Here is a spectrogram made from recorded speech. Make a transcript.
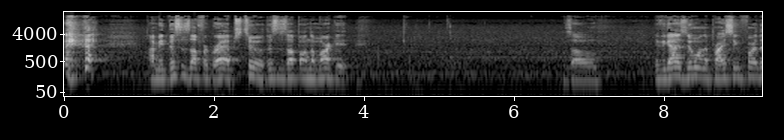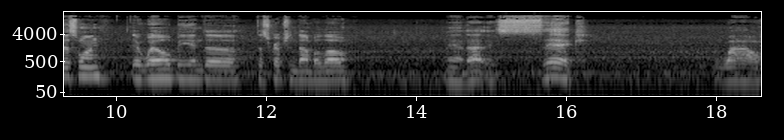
I mean, this is up for grabs too. This is up on the market. So, if you guys do want the pricing for this one, it will be in the description down below. Man, that is sick. Wow.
